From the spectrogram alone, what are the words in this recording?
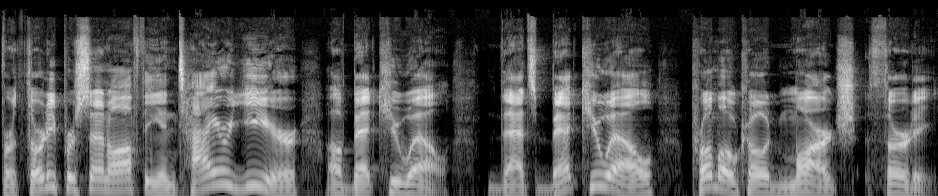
for 30% off the entire year of BetQL. That's BetQL, promo code MARCH30.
